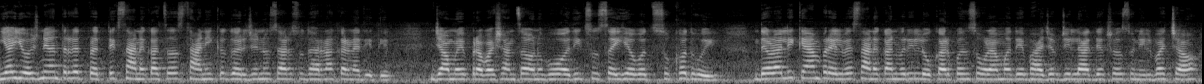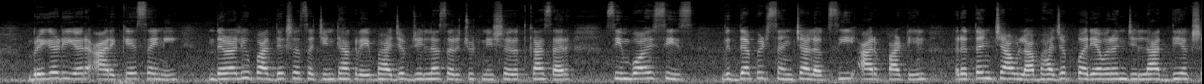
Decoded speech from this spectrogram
या योजनेअंतर्गत प्रत्येक स्थानकाचं स्थानिक गरजेनुसार सुधारणा करण्यात येतील ज्यामुळे प्रवाशांचा अनुभव अधिक सुसह्य व सुखद होईल. देवळाली कॅम्प रेल्वे स्थानकांवरील लोकार्पण सोहळ्यामध्ये भाजप जिल्हाध्यक्ष Sunil Bachhav brigadier R K Saini दळाली उपाध्यक्ष सचिन ठाकरे भाजप जिल्हा सरचिटणीस शरद कासार सिम्बॉयसिस विद्यापीठ संचालक सी आर पाटील रतन चावला भाजप पर्यावरण जिल्हाध्यक्ष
